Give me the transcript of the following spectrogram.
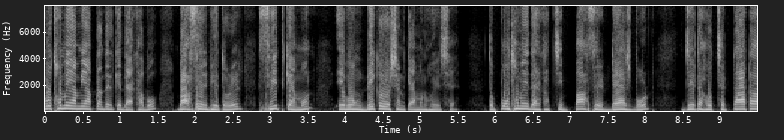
প্রথমে আমি আপনাদেরকে দেখাবো বাসের ভেতরের সিট কেমন এবং ডেকোরেশন কেমন হয়েছে। তো প্রথমেই দেখাচ্ছি বাসের ড্যাশবোর্ড, যেটা হচ্ছে টাটা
